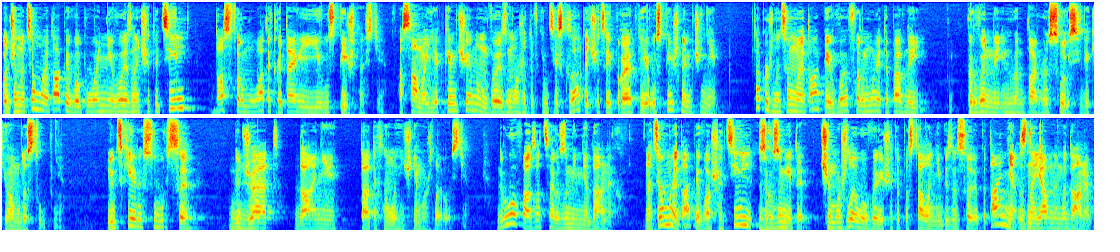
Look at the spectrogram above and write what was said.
Отже, на цьому етапі ви повинні визначити ціль та сформувати критерії її успішності. А саме, яким чином ви зможете в кінці сказати, чи цей проект є успішним чи ні. Також на цьому етапі ви формуєте певний первинний інвентар ресурсів, які вам доступні: людські ресурси, бюджет, дані та технологічні можливості. Друга фаза це розуміння даних. На цьому етапі ваша ціль зрозуміти, чи можливо вирішити поставлені бізнесові питання з наявними даними.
